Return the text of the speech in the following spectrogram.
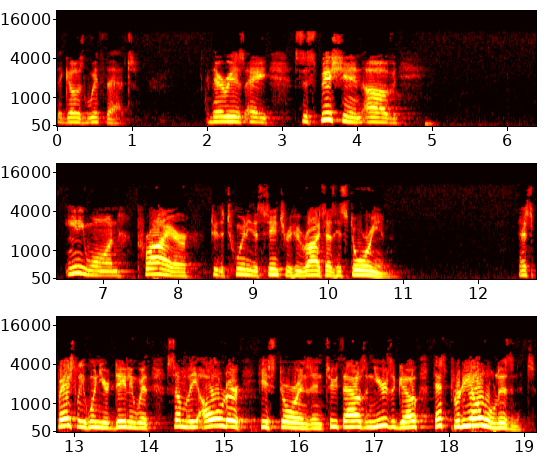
that goes with that. There is a suspicion of anyone prior to the 20th century who writes as historian. Especially when you're dealing with some of the older historians in 2,000 years ago, that's pretty old, isn't it?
